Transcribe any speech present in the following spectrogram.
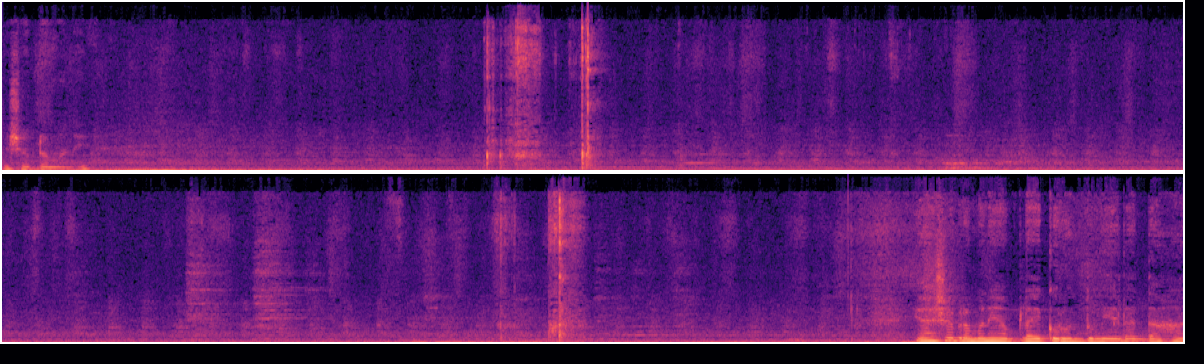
अशाप्रमाणे. या अशाप्रमाणे अप्लाय करून तुम्ही याला दहा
